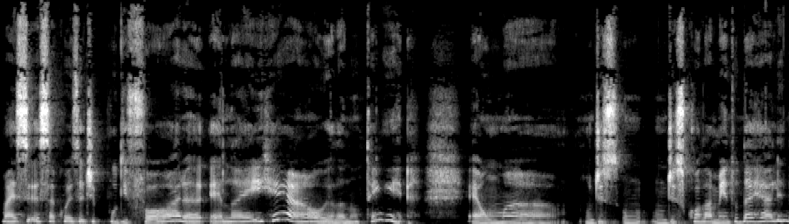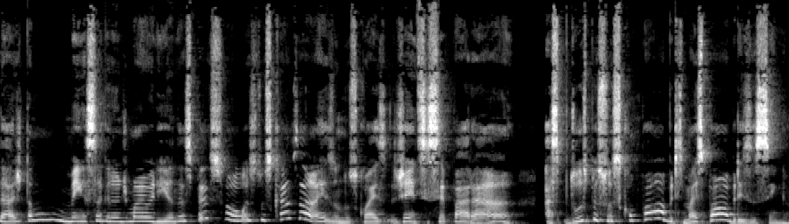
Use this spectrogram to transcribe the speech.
mas essa coisa de por de fora, ela é irreal, ela não tem. É uma, um, des- um, um descolamento da realidade da imensa grande maioria das pessoas, dos casais, nos quais, gente, se separar. As duas pessoas ficam pobres, mais pobres, assim.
